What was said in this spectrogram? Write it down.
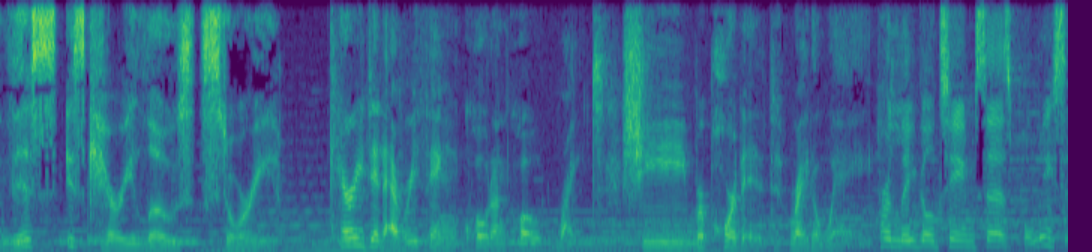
This is Carrie Low's story. Carrie did everything quote unquote right. She reported right away. Her legal team says police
